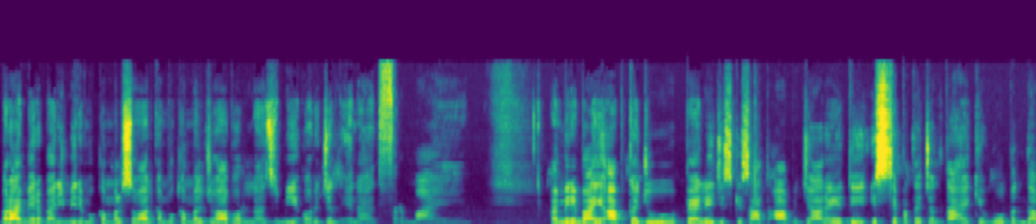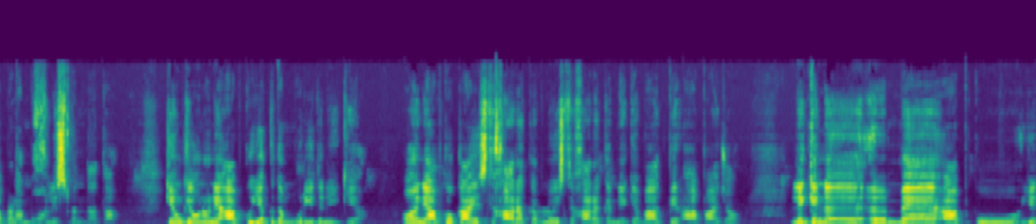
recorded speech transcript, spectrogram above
बर मेहरबानी मेरे मुकम्मल सवाल का मुकम्मल जवाब और लाजमी और जल्द इनायत फरमाएँ। मेरे भाई, आपका जो पहले जिसके साथ आप जा रहे थे, इससे पता चलता है कि वो बंदा बड़ा मुखलिस बंदा था, क्योंकि उन्होंने आपको यकदम मुरीद नहीं किया। उन्होंने आपको कहा इस्तारा कर लो इस्तारा करने के बाद फिर आप आ जाओ। लेकिन मैं आपको ये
